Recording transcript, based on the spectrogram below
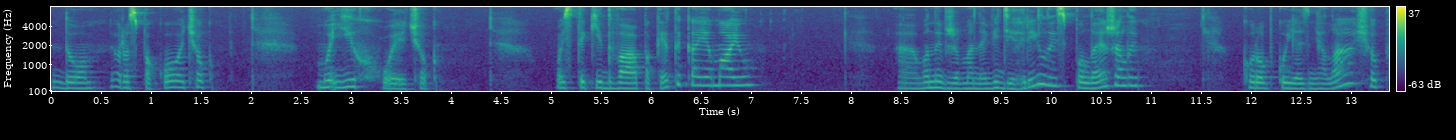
до розпаковочок моїх хоєчок. Ось такі два пакетика я маю. Е, Вони вже в мене відігрілись, полежали. Коробку я зняла, щоб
